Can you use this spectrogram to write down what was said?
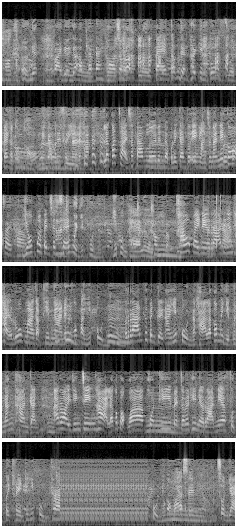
ทอดกับ เออเนี่ยปลายเดือนก็เอาแค่แป้งทอดใช่เลยแป้งกับ ต้นเดือนค่อยกินกุ้ง โรยแป้งกับต้นหอมเนี่ยอ๋อนะมันฟรีนะคะ แล้วก็จ่ายสตางค์เลยเป็นแบบบริการตัวเองหลังจากนั้นเนี่ยเออก็เข้าใจทาง ยกมาเป็นเซร้านตก็เหมือนญี่ปุ่นเลยๆญี่ปุ่นแท้เลย ทำแบบเข้าไปในร้านบรรยากาศ ที่ฉันถ่ายรูปมากับทีมงานเนี่ยนึกว่าไปญี่ปุ่นอืมร้านคือเป็นเกรดอาญี่ปุ่นนะคะ แล้วก็มาหยิบมานั่งทานกัน อร่อยจริง ๆ ค่ะ แล้วก็บอกว่าคนที่เป็นเจ้าหน้าที่ในร้านเนี่ยฝึกไปเทรนที่ญี่ปุ่น ค่ะญี่ ปุ่นเขาบอกว่าอืมเส้นเหนียวส่วนใหญ่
